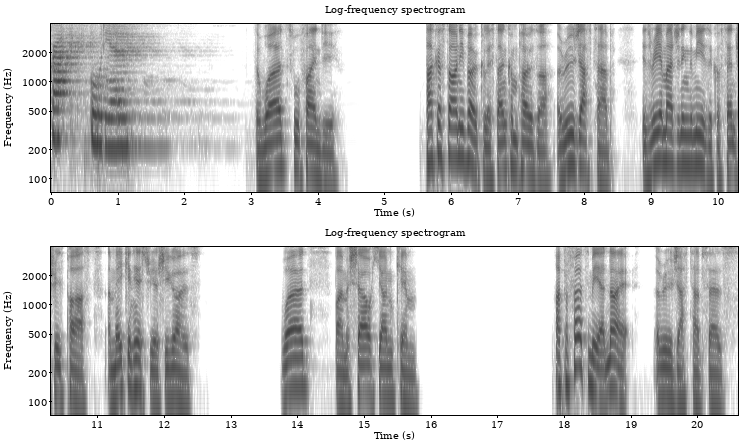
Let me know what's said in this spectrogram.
Crack Audio. The words will find you. Pakistani vocalist and composer Arooj Aftab is reimagining the music of centuries past and making history as she goes. Words by Michelle Hyun Kim. I prefer to meet at night, Arooj Aftab says,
